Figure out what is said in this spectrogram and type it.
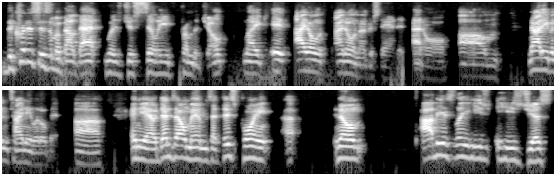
the criticism about that was just silly from the jump. Like it, I don't, I don't understand it at all. Um, not even a tiny little bit. Uh, and yeah, Denzel Mims at this point, uh, you know, obviously he's he's just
